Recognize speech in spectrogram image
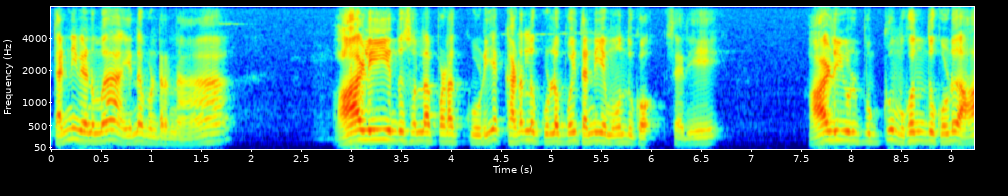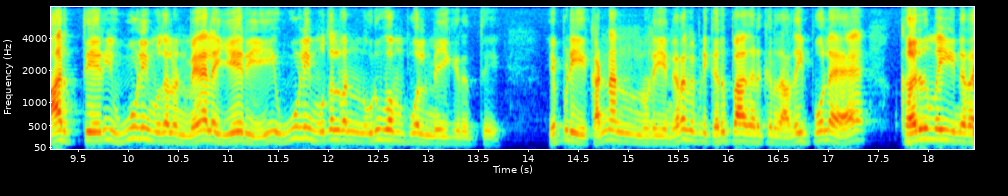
தண்ணி வேணுமா? என்ன பண்ணுறேன்னா ஆழி என்று சொல்லப்படக்கூடிய கடலுக்குள்ளே போய் தண்ணியை மோந்துக்கோ. சரி. ஆழியுள் புக்கு முகந்து கொடு. ஆர்த்தேறி ஊழி முதல்வன் மேலே ஏறி ஊழி முதல்வன் உருவம் போல் மெய்கிறது எப்படி கண்ணனுடைய நிறம் எப்படி கருப்பாக இருக்கிறது? அதை போல கருமை நிற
